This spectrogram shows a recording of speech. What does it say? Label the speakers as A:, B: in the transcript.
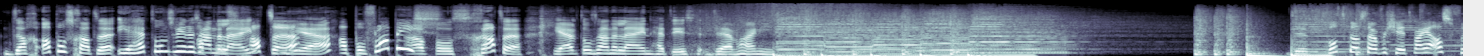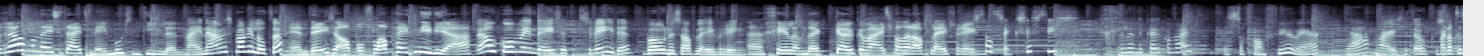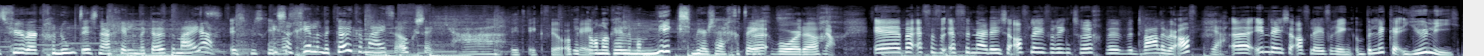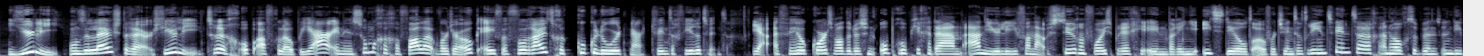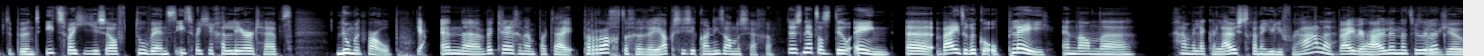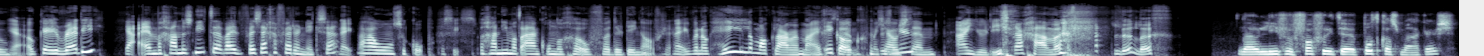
A: Dag appelschatten, je hebt ons weer eens aan de lijn.
B: Appelschatten?
A: Ja.
B: Appelflappies.
A: Appelschatten, je hebt ons aan de lijn. Het is Damn Honey.
B: De podcast over shit waar je als vrouw van deze tijd mee moet dealen.
A: Mijn naam is Marilotte.
B: En deze appelflap heet Nidia.
A: Welkom in deze tweede bonusaflevering.
B: Een gillende keukenmeid van een aflevering.
A: Is dat seksistisch? Gillende keukenmeid?
B: Het is toch gewoon vuurwerk?
A: Ja, maar is het ook
B: Maar dat het vuurwerk genoemd is naar gillende keukenmeid?
A: Ja, is misschien
B: Is een gillende keukenmeid ook zeg? Ja,
A: Weet ik veel, oké.
B: je kan ook helemaal niks meer zeggen tegenwoordig.
A: Nou, eh, we even, even naar deze aflevering terug. We, we dwalen weer af.
B: Ja.
A: Eh, in deze aflevering blikken jullie, jullie, onze luisteraars, jullie terug op afgelopen jaar. En in sommige gevallen wordt er ook even vooruit gekoekeloerd naar 2024.
B: Ja, even heel kort. We hadden dus een oproepje gedaan aan jullie. Van nou, stuur een voiceberichtje in waarin je iets deelt over 2023. Een hoogtepunt, een dieptepunt. Iets wat je jezelf toewenst. Iets wat je geleerd hebt. Noem het maar op.
A: Ja, en eh, we kregen een partij prachtige reacties. Ik kan niet anders zeggen.
B: Dus net als deel 1. eh, wij drukken op play. En dan eh, gaan we lekker luisteren naar jullie verhalen.
A: Wij weer huilen natuurlijk.
B: Sowieso.
A: Ja, oké, ready?
B: Ja, en we gaan dus niet... wij, wij zeggen verder niks, hè?
A: Nee.
B: We houden onze kop.
A: Precies.
B: We gaan niemand aankondigen of er dingen over zeggen.
A: Nee, ik ben ook helemaal klaar met mijn eigen
B: Ik
A: stem.
B: ook, met
A: Dus
B: jouw
A: nu
B: stem.
A: Aan jullie.
B: Daar gaan we.
A: Lullig.
C: Nou, lieve favoriete podcastmakers.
